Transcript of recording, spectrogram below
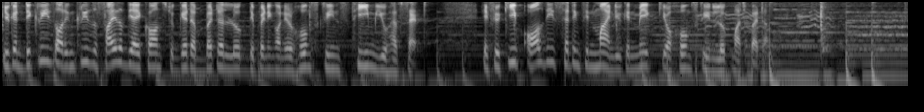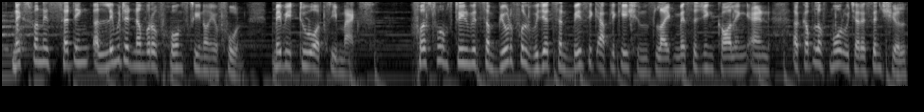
You can decrease or increase the size of the icons to get a better look depending on your home screen's theme you have set. If you keep all these settings in mind, you can make your home screen look much better. Next one is setting a limited number of home screen on your phone, maybe 2 or 3 max. First home screen with some beautiful widgets and basic applications like messaging, calling and a couple of more which are essential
